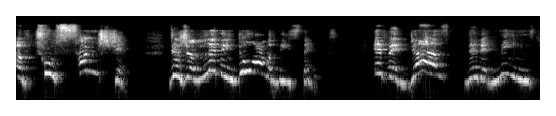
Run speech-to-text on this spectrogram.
of true sonship? Does your living do all of these things? If it does, then it means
